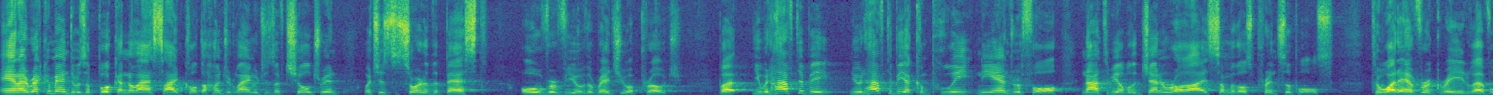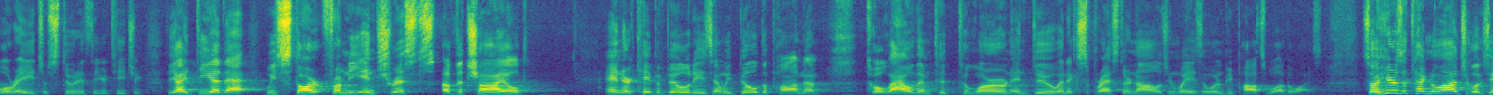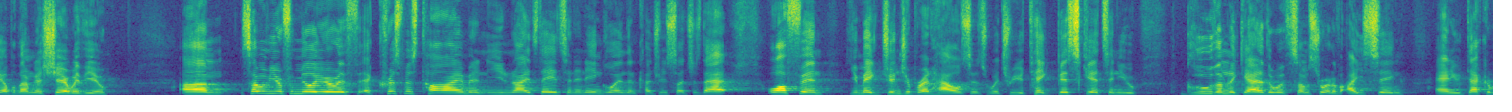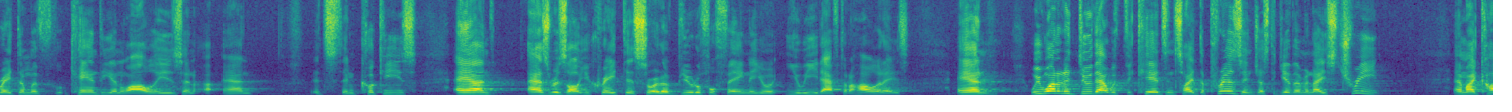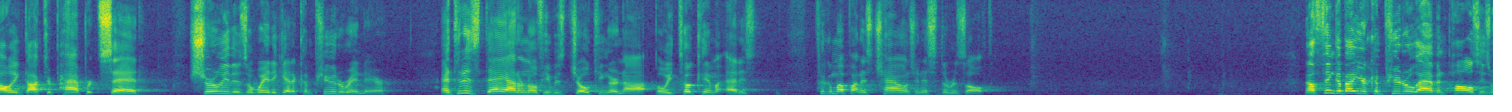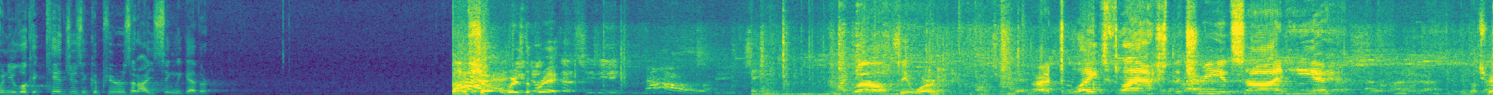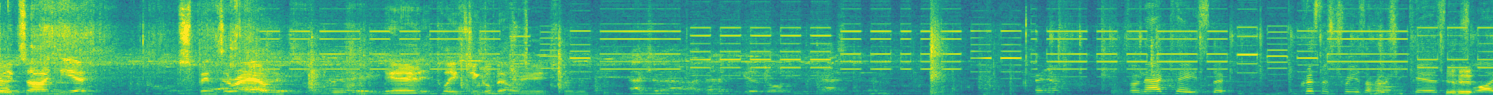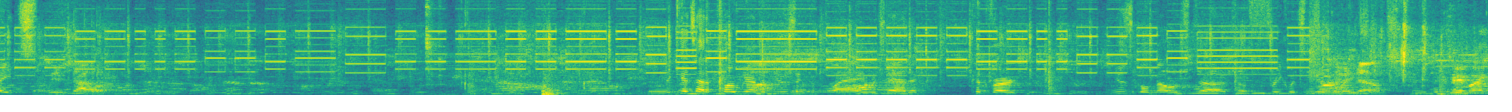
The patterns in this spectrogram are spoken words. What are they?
And I recommend there was a book on the last side called The Hundred Languages of Children, which is sort of the best overview of the Reggio approach. But you would have to be, you would have to be a complete Neanderthal not to be able to generalize some of those principles to whatever grade level or age of students that you're teaching. The idea that we start from the interests of the child and their capabilities and we build upon them to allow them to, to learn and do and express their knowledge in ways that wouldn't be possible otherwise. So here's a technological example that I'm going to share with you. Um, some of you are familiar with at Christmas time in the United States and in England and countries such as that, often you make gingerbread houses, which where you take biscuits and you glue them together with some sort of icing, and you decorate them with candy and lollies and, uh, and, it's, and cookies. And as a result, you create this sort of beautiful thing that you, you eat after the holidays. And we wanted to do that with the kids inside the prison just to give them a nice treat. And my colleague, Dr. Papert, said, surely there's a way to get a computer in there. And to this day, I don't know if he was joking or not, but we took him, at his, took him up on his challenge, and this is the result. Now think about your computer lab and policies when you look at kids using computers and icing together. So, where's the brick? Well, See it work. Alright, the lights flash, the tree inside here, the tree inside here spins around, and it plays jingle bells. So in that case, the Christmas tree is a Hershey Kiss, there's lights. The kids had a program of music to play, which had to convert musical notes to, to frequencies. Hey, Mike.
